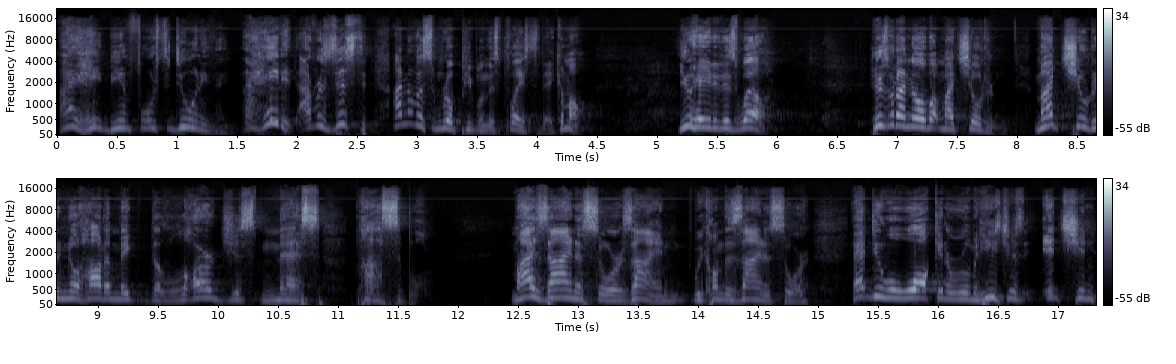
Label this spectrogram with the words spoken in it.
I hate being forced to do anything. I hate it. I resist it. I know there's some real people in this place today. Come on. You hate it as well. Here's what I know about my children my children know how to make the largest mess possible. My Zinosaur, Zion, we call him the Zinosaur, that dude will walk in a room and he's just itching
